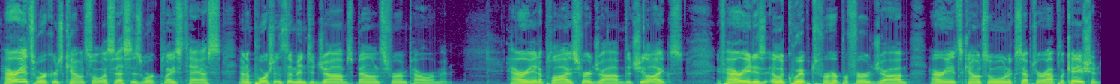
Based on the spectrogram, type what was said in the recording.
Harriet's Workers' Council assesses workplace tasks and apportions them into jobs balanced for empowerment. Harriet applies for a job that she likes. If Harriet is ill equipped for her preferred job, Harriet's council won't accept her application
